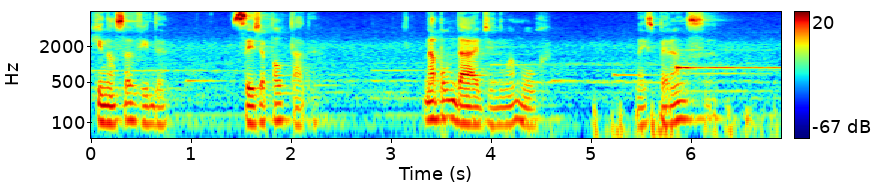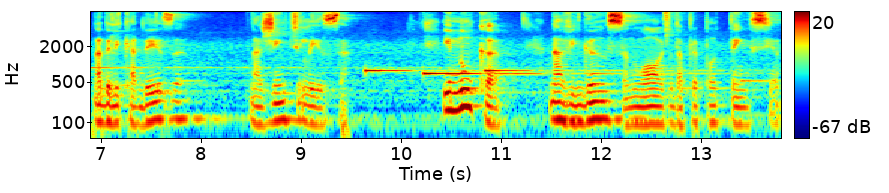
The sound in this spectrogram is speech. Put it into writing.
que nossa vida seja pautada na bondade, no amor, na esperança, na delicadeza, na gentileza e nunca na vingança, no ódio da prepotência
